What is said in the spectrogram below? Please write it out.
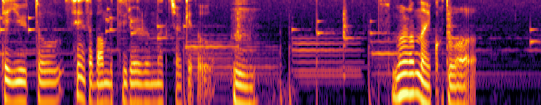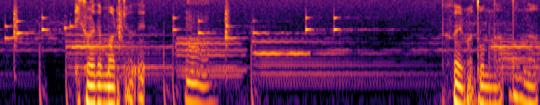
っていうと千差万別いろいろになっちゃうけど。うん。つまらないことはいくらでもあるけどね。うん。例えばどんなどんな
